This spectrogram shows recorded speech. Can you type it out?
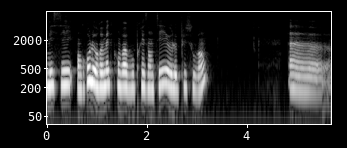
mais c'est en gros le remède qu'on va vous présenter euh, le plus souvent. Euh,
